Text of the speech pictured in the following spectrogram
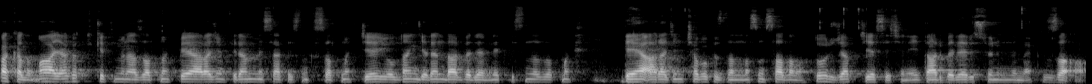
Bakalım A. Yakıt tüketimini azaltmak. B. Aracın fren mesafesini kısaltmak. C. Yoldan gelen darbelerin etkisini azaltmak. D. Aracın çabuk hızlanmasını sağlamak. Doğru cevap C seçeneği. Darbeleri sönümlemek, hıza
